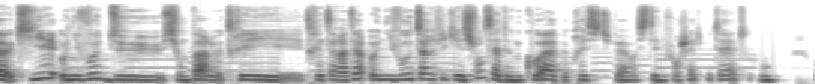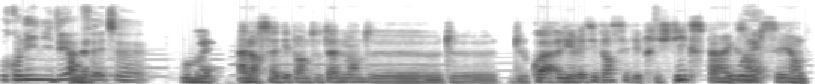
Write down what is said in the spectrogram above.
Euh, qui est au niveau du, si on parle très très terre à terre, au niveau tarification, ça donne quoi à peu près si tu peux avoir, une fourchette peut-être ou pour qu'on ait une idée ah en ben, fait. Euh... Ouais. Alors ça dépend totalement de, de, de quoi. Les résidences c'est des prix fixes par exemple, c'est entre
